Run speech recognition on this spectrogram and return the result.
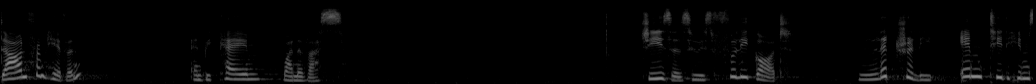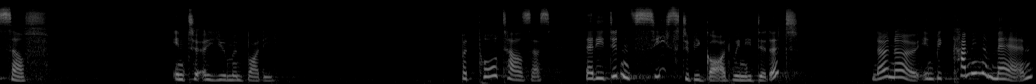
down from heaven and became one of us. Jesus, who is fully God, literally emptied himself into a human body. But Paul tells us that he didn't cease to be God when he did it. No, no. In becoming a man,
